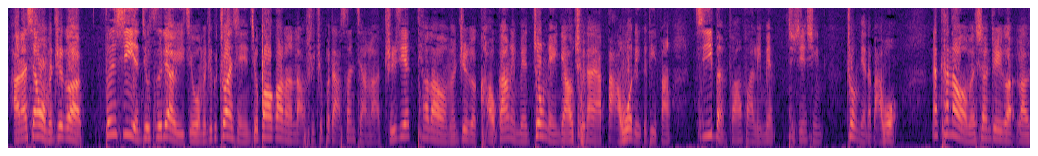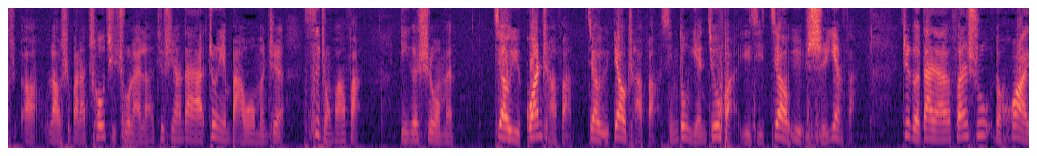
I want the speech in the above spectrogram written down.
好了，像我们这个分析研究资料以及我们这个撰写研究报告呢，老师就不打算讲了，直接跳到我们这个考纲里面重点要求大家把握的一个地方，基本方法里面去进行重点的把握。那看到我们像这个老师啊，老师把它抽取出来了，就是让大家重点把握我们这四种方法，一个是我们教育观察法、教育调查法、行动研究法以及教育实验法。这个大家翻书的话，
